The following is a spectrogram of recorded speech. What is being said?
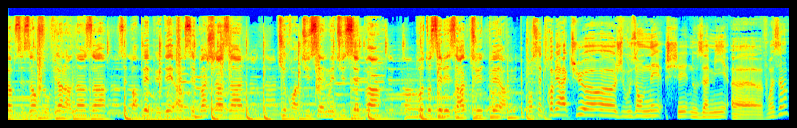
chope ces infos via la NASA. C'est pas PPDA, c'est pas Chazal. Tu crois que tu sais, mais tu sais pas. Poto, c'est les actus de PA. Et pour cette première actu, euh, je vais vous emmener chez nos amis euh, voisins.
